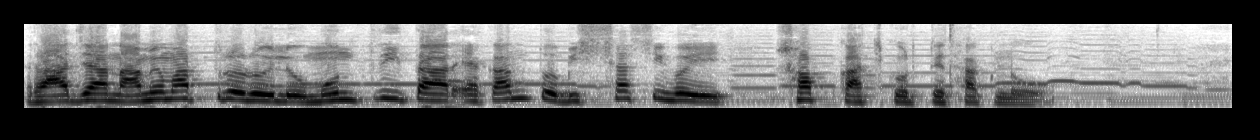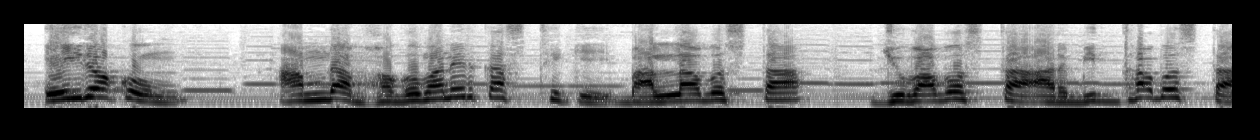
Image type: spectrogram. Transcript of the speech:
রাজা নামে মাত্র রইল। মন্ত্রী তার একান্ত বিশ্বাসী হয়ে সব কাজ করতে থাকল। এই রকম আমরা ভগবানের কাছ থেকে বাল্যাবস্থা, যুবাবস্থা আর বৃদ্ধাবস্থা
